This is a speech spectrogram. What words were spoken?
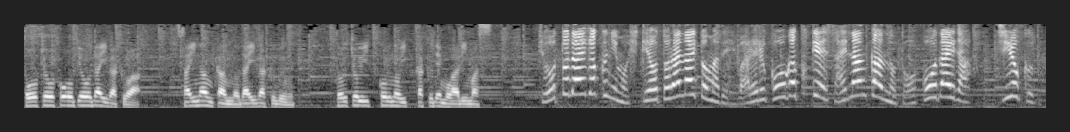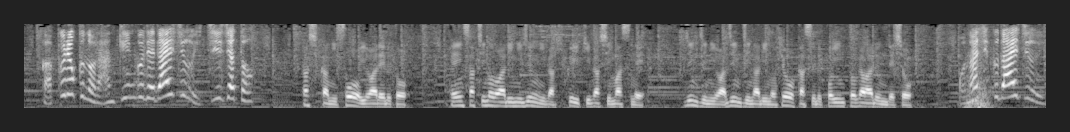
東京工業大学は、最難関の大学群、東京一高の一角でもあります。京都大学にも引けを取らないとまで言われる工学系最難関の東工大だ知力学力のランキングで第11位じゃと確かにそう言われると、偏差値の割に順位が低い気がしますね。人事には人事なりの評価するポイントがあるんでしょう。同じく第11位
